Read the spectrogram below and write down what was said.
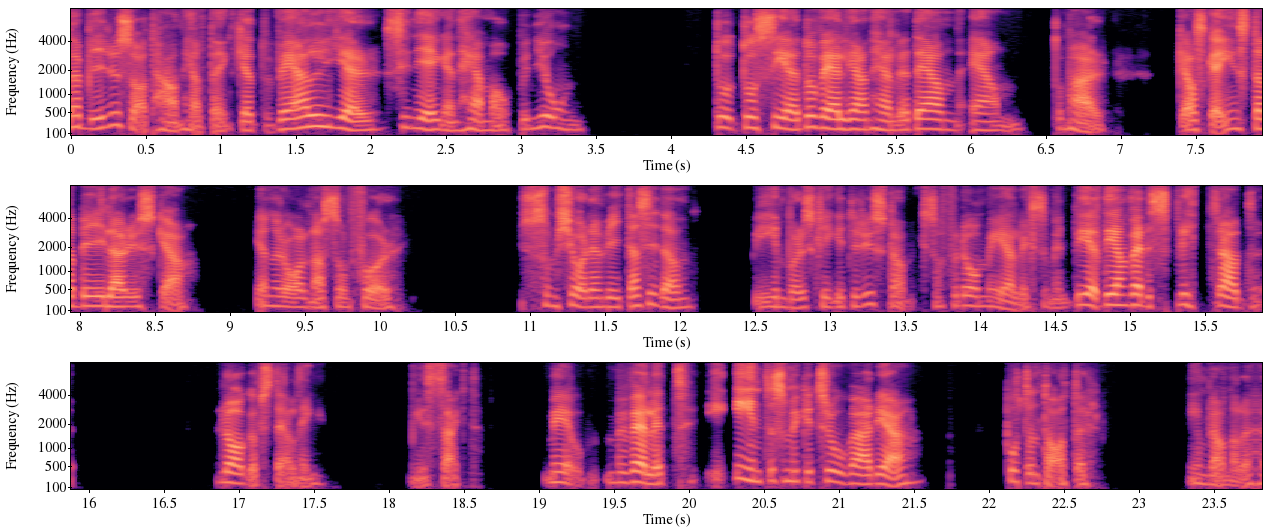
där blir det så att han helt enkelt väljer sin egen hemmaopinion då, då, ser, då väljer han hellre den än de här ganska instabila ryska generalerna som, för, som kör den vita sidan i inbördeskriget i Ryssland. Liksom, för de är liksom, det, det är en väldigt splittrad laguppställning, minst sagt. Med, med väldigt, inte så mycket trovärdiga potentater inblandade.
